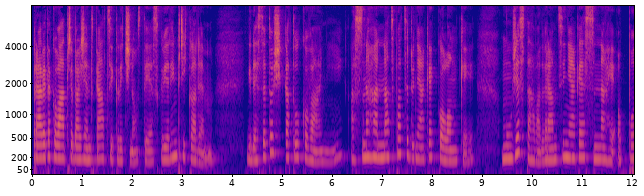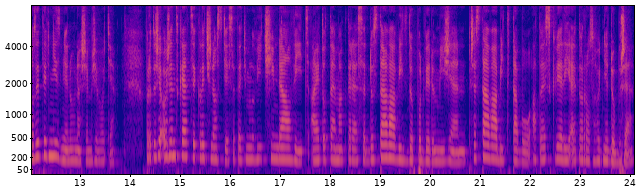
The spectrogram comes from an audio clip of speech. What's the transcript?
Právě taková třeba ženská cykličnost je skvělým příkladem, kde se to škatulkování a snaha nadspat se do nějaké kolonky může stávat v rámci nějaké snahy o pozitivní změnu v našem životě. Protože o ženské cykličnosti se teď mluví čím dál víc a je to téma, které se dostává víc do podvědomí žen, přestává být tabu a to je skvělý a je to rozhodně dobře.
